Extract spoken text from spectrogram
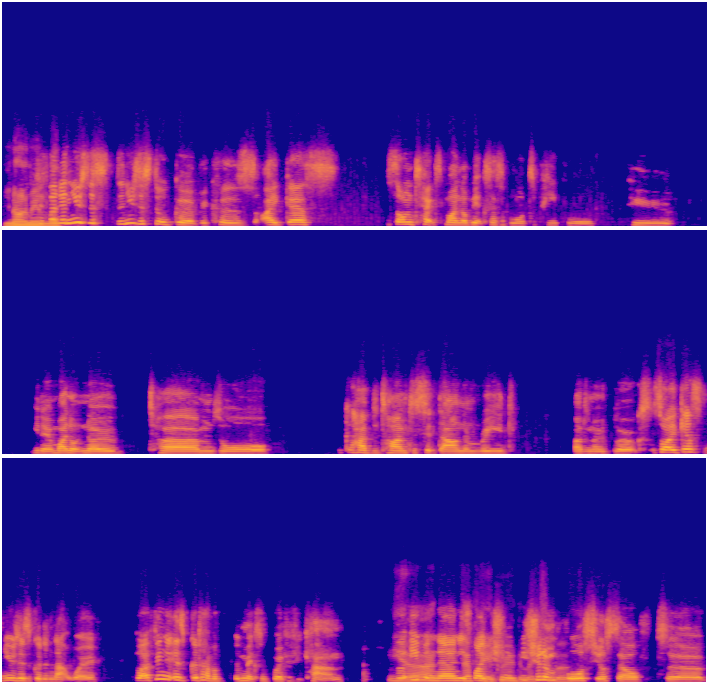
You know what I mean? But Like, the news is the news is still good because I guess some text might not be accessible to people who, you know, might not know terms or have the time to sit down and read, I don't know, books. So I guess news is good in that way. But I think it is good to have a, a mix of both if you can. But Yeah, even then, it's like you shouldn't you shouldn't mix of both. force yourself to.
